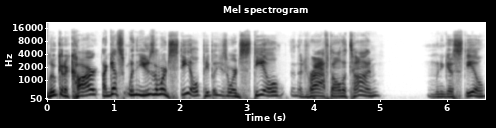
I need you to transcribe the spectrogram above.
Luke in a car. I guess when you use the word steal, people use the word steal in the draft all the time. When you get a steal.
